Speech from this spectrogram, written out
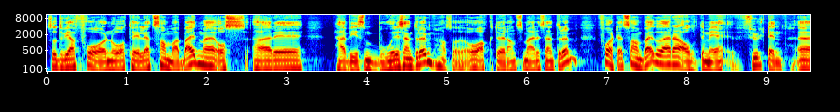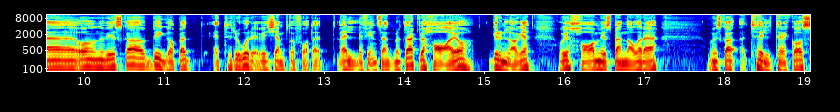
Så vi får nå til et samarbeid med oss her, i, her vi som bor i sentrum, altså, og aktørene som er i sentrum, får til et samarbeid, og der er alltid med fullt inn. Eh, og vi skal bygge opp et jeg tror vi kommer til å få til et veldig fint sentrum etter hvert. Vi har jo grunnlaget, og vi har mye spennende allerede. Og vi skal tiltrekke oss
